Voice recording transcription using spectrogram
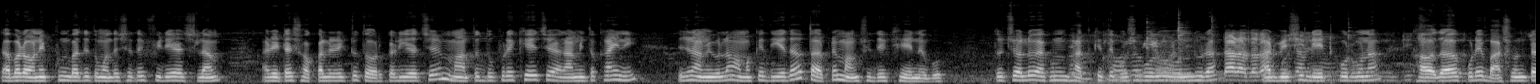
তারপর অনেকক্ষণ বাদে তোমাদের সাথে ফিরে আসলাম। আর এটা সকালের একটু তরকারি আছে। মা তো দুপুরে খেয়েছে আর আমি তো খাইনি। এই জন্য আমি বললাম আমাকে দিয়ে দাও, তারপরে মাংস দিয়ে খেয়ে নেব। তো চলো এখন ভাত খেতে বসে পড়ব বন্ধুরা। আর বেশি লেট করব না। খাওয়া দাওয়া করে বাসনটা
